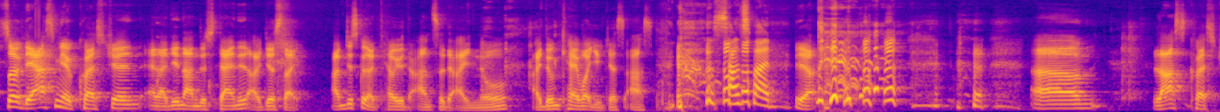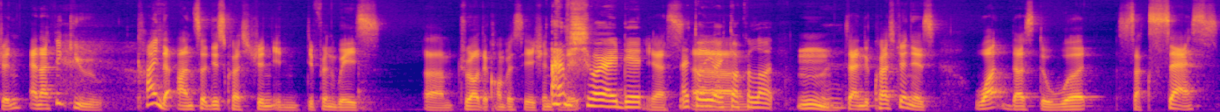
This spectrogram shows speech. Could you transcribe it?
So if they ask me a question and I didn't understand it, I just like I'm just gonna tell you the answer that I know. I don't care what you just asked. Sounds fun. yeah. um, last question, and I think you kind of answered this question in different ways um, throughout the conversation. I'm sure I did. Yes, I told you I talk a um, lot. Mm. And the question is, what does the word success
